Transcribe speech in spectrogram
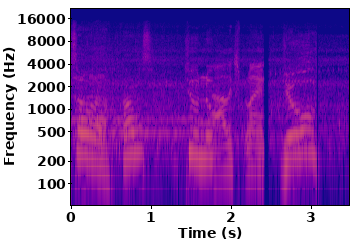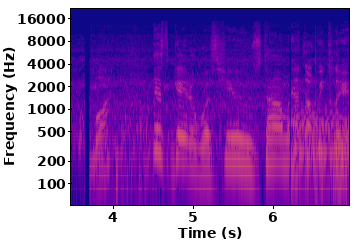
So, uh, Thomas, Two new. I'll explain. Jules? Boy. this gator was huge, Thomas. I thought we cleared.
